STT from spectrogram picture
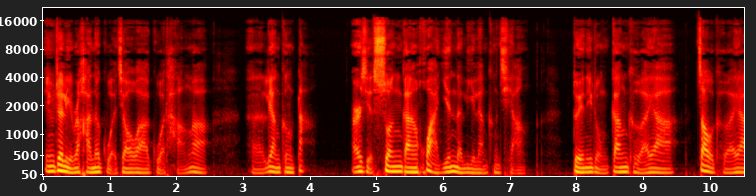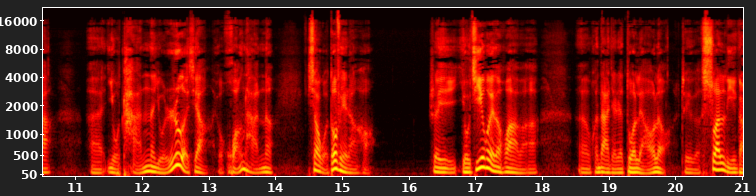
因为这里边含的果胶啊、果糖啊，呃量更大，而且酸甘化阴的力量更强，对那种干咳呀、燥咳呀，呃有痰呢、有热象、有黄痰呢，效果都非常好。所以有机会的话吧。啊嗯，我跟大家再多聊聊这个酸梨膏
